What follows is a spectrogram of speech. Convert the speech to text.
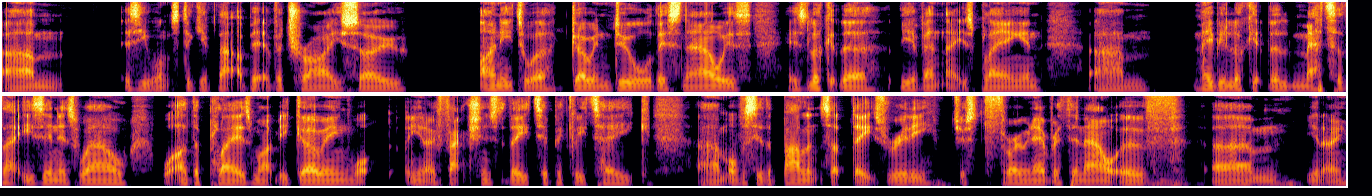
um, as he wants to give that a bit of a try. So I need to uh, go and do all this now. Is is look at the the event that he's playing in. Um, maybe look at the meta that he's in as well. What other players might be going? What you know factions do they typically take? Um, obviously, the balance updates really just thrown everything out of um, you know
